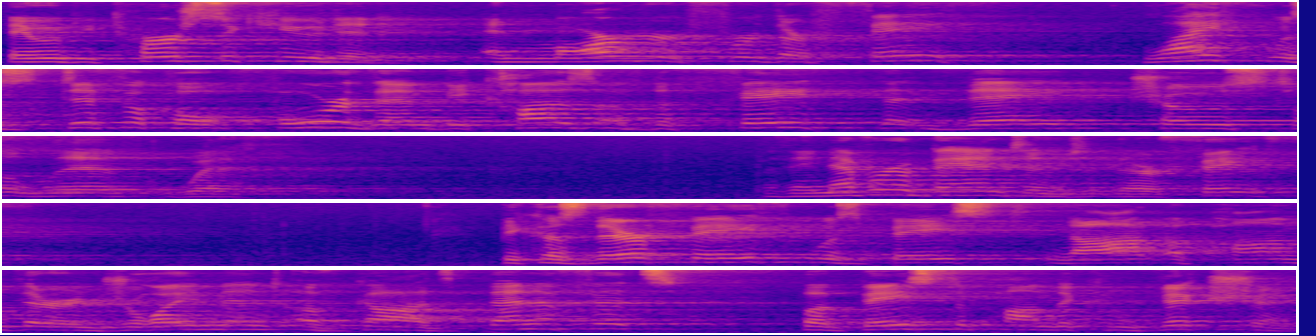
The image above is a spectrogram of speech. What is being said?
They would be persecuted and martyred for their faith. Life was difficult for them because of the faith that they chose to live with. But they never abandoned their faith because their faith was based not upon their enjoyment of God's benefits, but based upon the conviction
